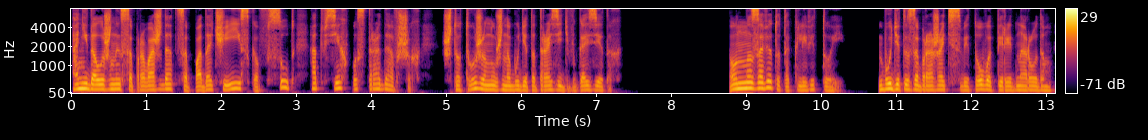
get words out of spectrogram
Они должны сопровождаться подачей исков в суд от всех пострадавших, что тоже нужно будет отразить в газетах. Он назовет это клеветой, будет изображать святого перед народом.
